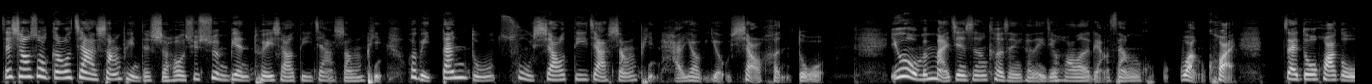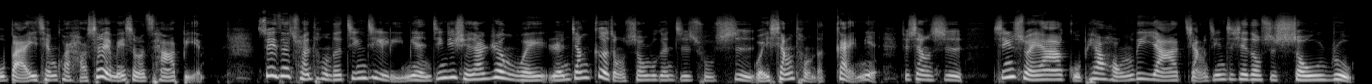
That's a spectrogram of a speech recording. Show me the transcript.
在销售高价商品的时候，去顺便推销低价商品，会比单独促销低价商品还要有效很多。因为我们买健身课程，可能已经花了两三万块，再多花个五百、一千块，好像也没什么差别。所以在传统的经济里面，经济学家认为，人将各种收入跟支出视为相同的概念，就像是薪水啊、股票红利啊、奖金，这些都是收入；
